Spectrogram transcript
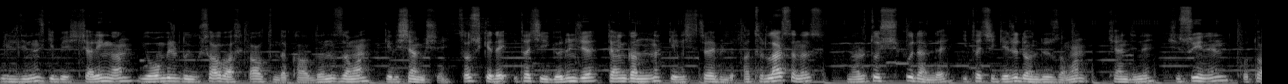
bildiğiniz gibi Sharingan yoğun bir duygusal baskı altında kaldığınız zaman gelişen bir şey. Sasuke de Itachi'yi görünce Sharingan'ını geliştirebilir. Hatırlarsanız Naruto Shippuden'de Itachi geri döndüğü zaman kendini Shisui'nin Koto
